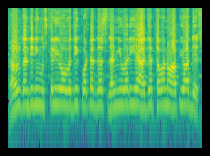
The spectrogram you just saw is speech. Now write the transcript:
રાહુલ ગાંધીની મુશ્કેલીઓ વધી, કોર્ટે દસ જાન્યુઆરીએ હાજર થવાનો આપ્યો આદેશ.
